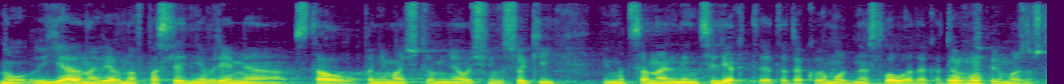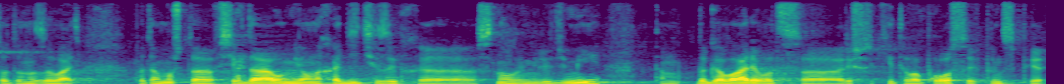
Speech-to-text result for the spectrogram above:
Ну, я, наверное, в последнее время стал понимать, что у меня очень высокий эмоциональный интеллект. Это такое модное слово, да, которым теперь можно что-то называть. Потому что всегда умел находить язык э, с новыми людьми, там, договариваться, решить какие-то вопросы. И, в принципе,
